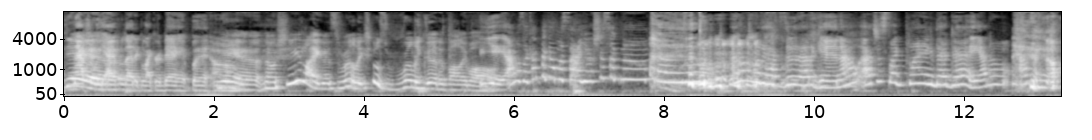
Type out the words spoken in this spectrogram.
Yeah. naturally athletic like her dad. But um, yeah, no, she like was really, she was really good at volleyball. Yeah, I was like, I think I'm gonna sign you. She's like, no, I'm fine. I don't, I don't really have to do that again. I, I just like playing that day. I don't. I was like, no.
